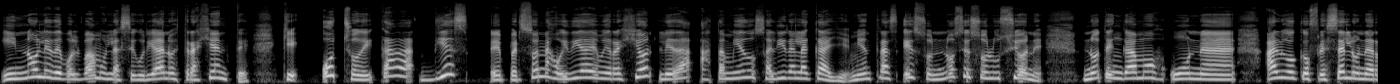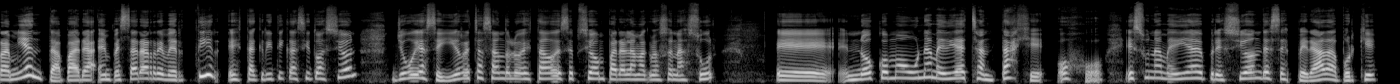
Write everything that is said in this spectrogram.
y no le devolvamos la seguridad a nuestra gente, que 8 de cada 10 eh, personas hoy día de mi región le da hasta miedo salir a la calle. Mientras eso no se solucione, no tengamos una, algo que ofrecerle una herramienta para empezar a revertir esta crítica situación, yo voy a seguir rechazando los estados de excepción para la macrozona sur. Eh, no como una medida de chantaje, ojo, es una medida de presión desesperada porque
